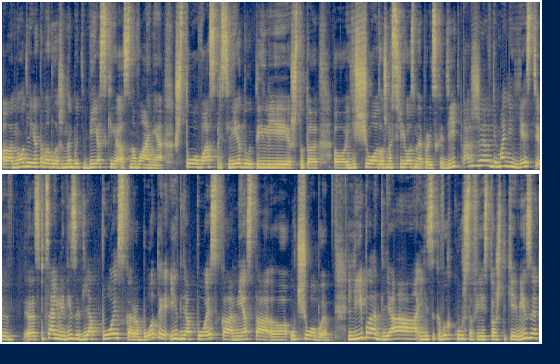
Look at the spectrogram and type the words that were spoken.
но для этого должны быть веские основания, что вас преследует или что-то а, еще должно серьезное происходить. Также в Германии есть э, Э, специальные визы для поиска работы и для поиска места э, учебы, либо для языковых курсов есть тоже такие визы,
